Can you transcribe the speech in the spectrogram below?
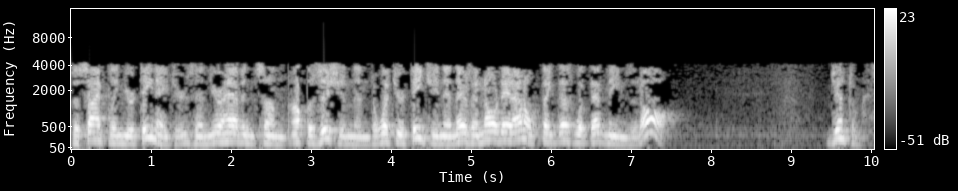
discipling your teenagers and you're having some opposition and to what you're teaching and there's a no dad I don't think that's what that means at all. Gentleness.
